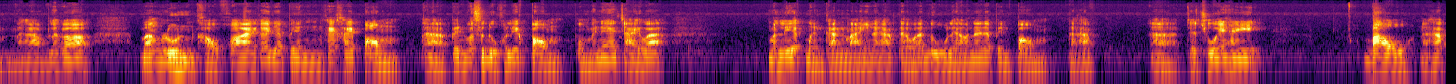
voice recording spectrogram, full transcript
ำนะครับ แล้วก็บางรุ่นเขาควายก็จะเป็นคล้ายๆปอมอ่าเป็นวัสดุเขาเรียกปอม ผมไม่แน่ใจว่ามันเรียกเหมือนกันไหมนะครับ แต่ว่าดูแล้วน่าจะเป็นปอมนะครับอ่าจะช่วยให้เบานะครับ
